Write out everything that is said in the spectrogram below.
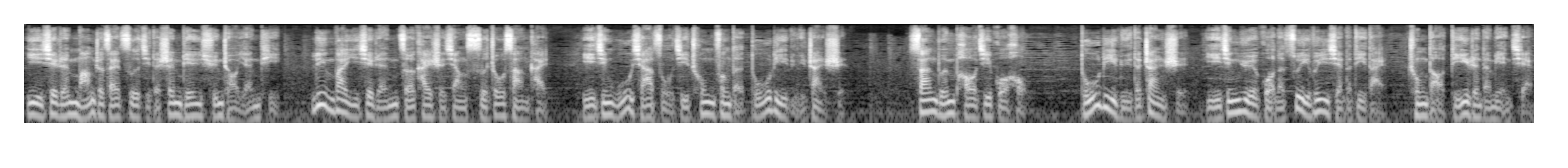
一些人忙着在自己的身边寻找掩体，另外一些人则开始向四周散开，已经无暇阻击冲锋的独立旅战士。三轮炮击过后，独立旅的战士已经越过了最危险的地带，冲到敌人的面前，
